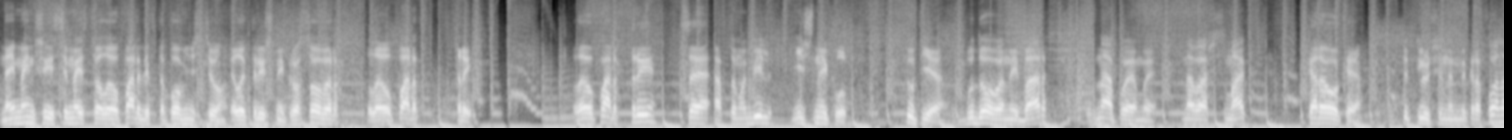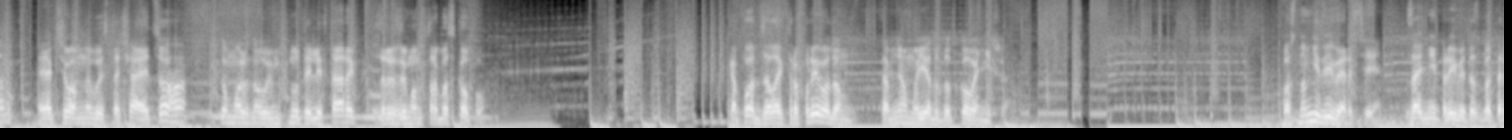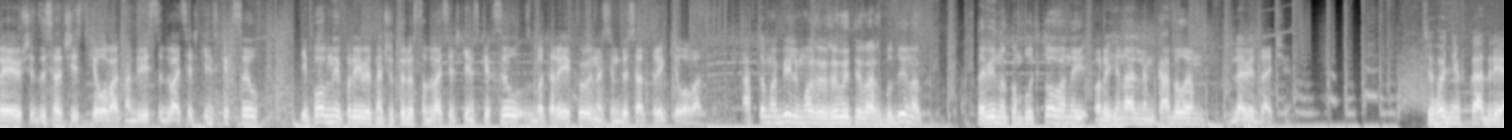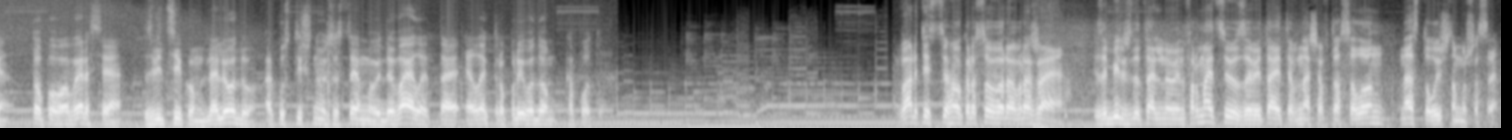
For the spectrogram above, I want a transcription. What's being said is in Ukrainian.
Найменший із сімейства леопардів та повністю електричний кросовер Leopard 3. Leopard 3 це автомобіль нічний клуб. Тут є вбудований бар з напоями на ваш смак, караоке з підключеним мікрофоном. А якщо вам не вистачає цього, то можна увімкнути ліхтарик з режимом стробоскопу. Капот з електроприводом, та в ньому є додаткова ніша. Основні дві версії: задній привід із батареєю 66 кВт на 220 кінських сил і повний привід на 420 кінських сил з батарейкою на 73 кВт. Автомобіль може живити ваш будинок, та він укомплектований оригінальним кабелем для віддачі. Сьогодні в кадрі топова версія з відсіком для льоду, акустичною системою Девайлет та електроприводом капоту. Вартість цього кросовера вражає. І за більш детальною інформацією завітайте в наш автосалон на столичному шосе.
